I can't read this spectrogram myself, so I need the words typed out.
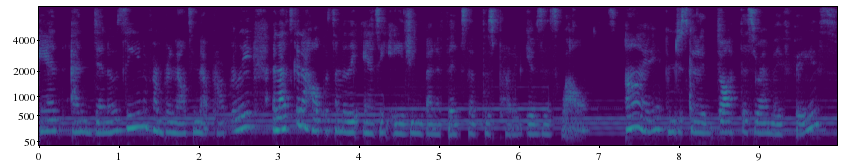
adenosine, if I'm pronouncing that properly, and that's going to help with some of the anti-aging benefits that this product gives as well. So I am just going to dot this around my face.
